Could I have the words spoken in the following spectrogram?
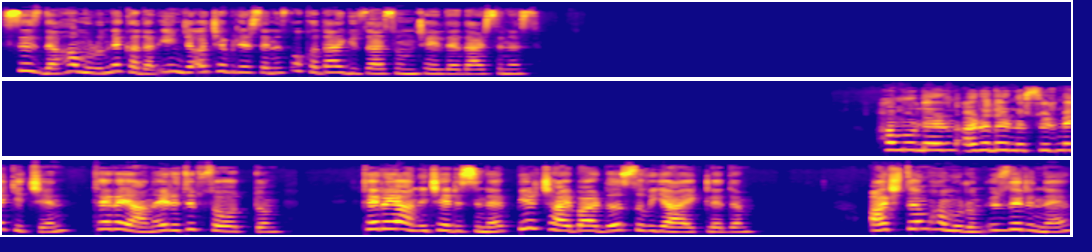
Siz de hamuru ne kadar ince açabilirseniz o kadar güzel sonuç elde edersiniz. Hamurların aralarına sürmek için tereyağını eritip soğuttum. Tereyağın içerisine bir çay bardağı sıvı yağ ekledim. Açtığım hamurun üzerine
